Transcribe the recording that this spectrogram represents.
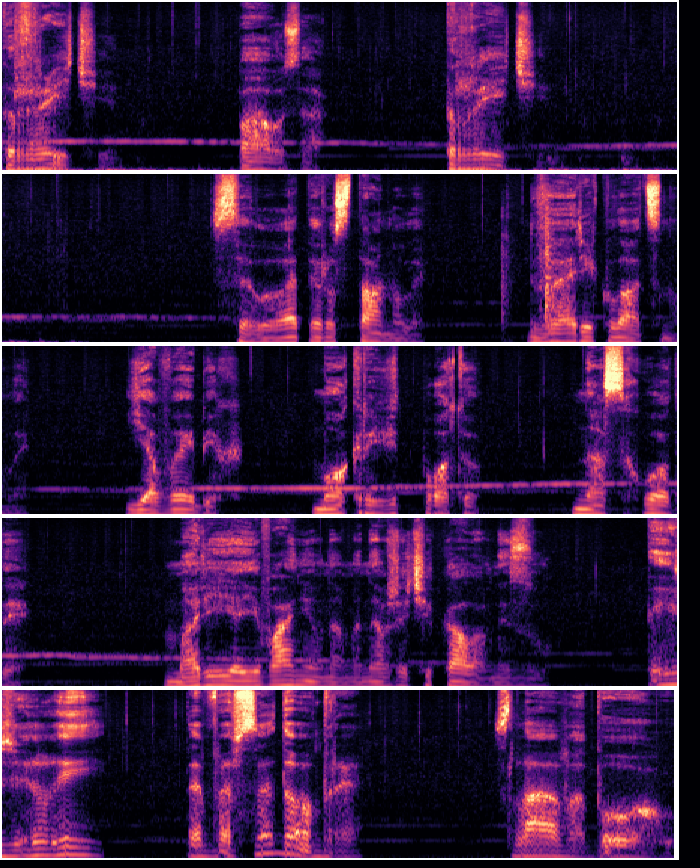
Тричі. Пауза. Тричі. Силуети розтанули, двері клацнули. Я вибіг, мокрий від поту, на сходи. Марія Іванівна мене вже чекала внизу. Ти живий? Тебе все добре. Слава Богу.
